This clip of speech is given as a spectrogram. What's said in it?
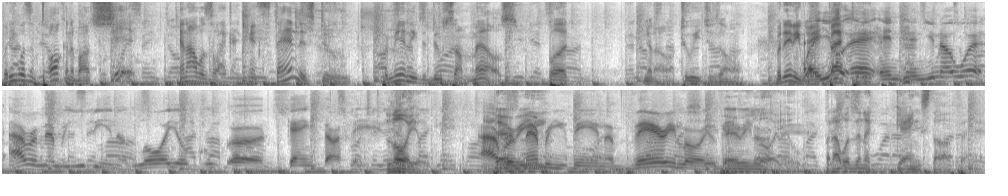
But he wasn't talking about shit, and I was like, I can't stand this dude. Premier need to do something else, but you know, to each his own. But anyway, Hey, you, back to and, and and you know what? I remember you being a loyal group, uh, Gang Starr fan. loyal. I Very- remember you being a very loyal, very loyal. fan. But I wasn't a Gang Starr fan.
